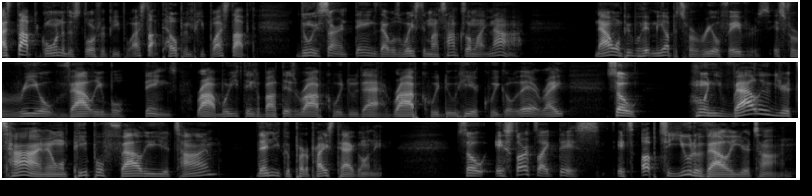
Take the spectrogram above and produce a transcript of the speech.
I stopped going to the store for people. I stopped helping people. I stopped doing certain things that was wasting my time because I'm like, nah, now, when people hit me up, it's for real favors. It's for real valuable things. Rob, what do you think about this? Rob, could we do that? Rob, could we do here? Could we go there? Right? So, when you value your time and when people value your time, then you could put a price tag on it. So, it starts like this it's up to you to value your time.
